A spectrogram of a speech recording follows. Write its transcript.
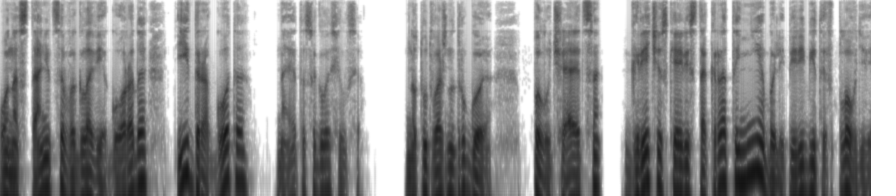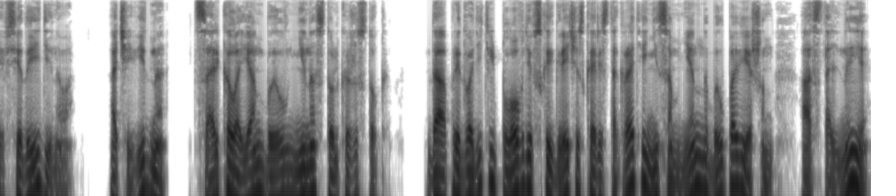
он останется во главе города, и Драгота на это согласился. Но тут важно другое. Получается, греческие аристократы не были перебиты в Пловдиве все до единого. Очевидно, царь Калаян был не настолько жесток. Да, предводитель пловдивской греческой аристократии, несомненно, был повешен, а остальные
